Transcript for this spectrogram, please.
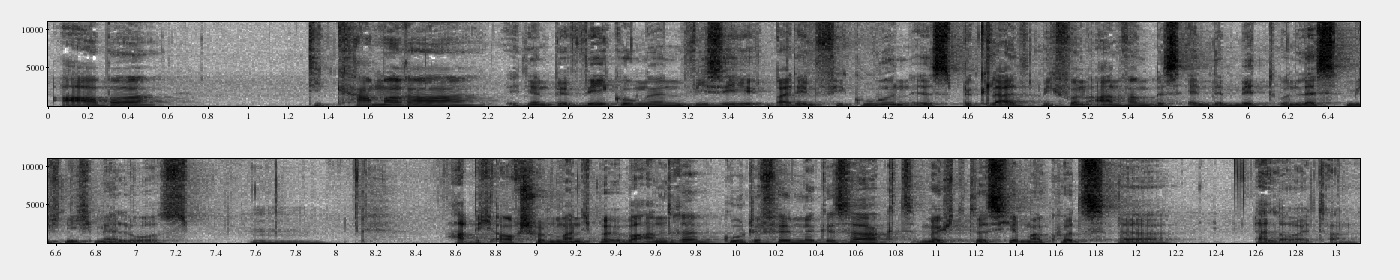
aber die Kamera in ihren Bewegungen, wie sie bei den Figuren ist, begleitet mich von Anfang bis Ende mit und lässt mich nicht mehr los. Habe ich auch schon manchmal über andere gute Filme gesagt, möchte das hier mal kurz äh, erläutern.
